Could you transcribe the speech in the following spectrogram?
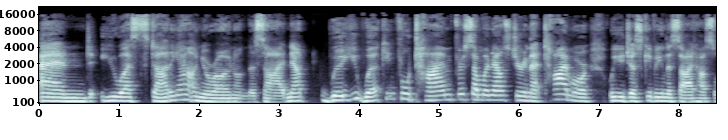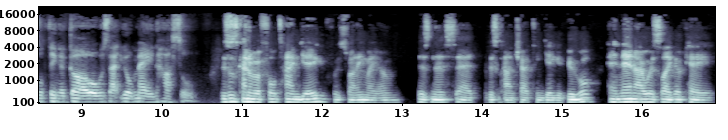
and you are starting out on your own on the side. Now, were you working full time for someone else during that time, or were you just giving the side hustle thing a go, or was that your main hustle? this was kind of a full time gig. Was running my own business at this contracting gig at Google, and then I was like, okay.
